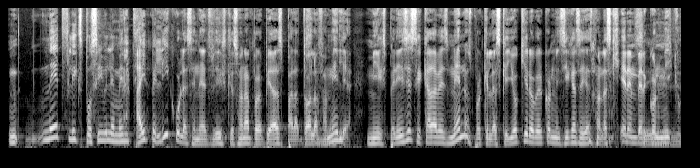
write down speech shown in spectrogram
Netflix posiblemente. Hay películas en Netflix que son apropiadas para toda la familia. Mi experiencia es que cada vez menos, porque las que yo quiero ver con mis hijas, ellas no las quieren ver conmigo.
